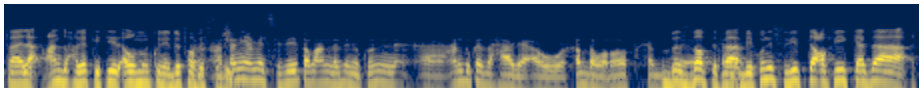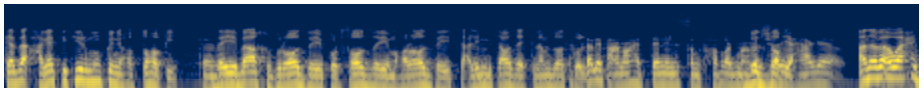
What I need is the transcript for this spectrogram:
فلا عنده حاجات كتير قوي ممكن يضيفها في ال CV عشان يعمل CV طبعا لازم يكون آه، عنده كذا حاجة أو خد دورات خد بالظبط. فبيكون ال CV بتاعه فيه كذا كذا حاجات كتير ممكن يحطها فيه. تمام. زي بقى خبرات زي كورسات زي مهارات زي التعليم بتاعه زي الكلام دوت كله. تختلف عن واحد تاني لسه متخرج ما عملش بالظبط. أي حاجة. أنا بقى واحد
